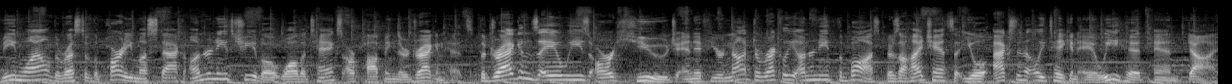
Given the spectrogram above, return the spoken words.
Meanwhile, the rest of the party must stack underneath Shiva while the tanks are popping their dragon heads. The dragon's AoEs are huge, and if you're not directly underneath the boss, there's a high chance that you'll accidentally take an AoE hit and die.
